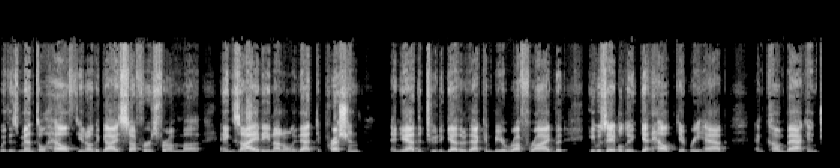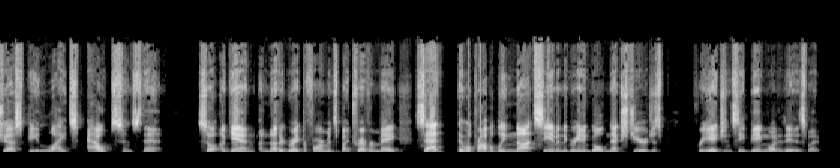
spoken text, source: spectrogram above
with his mental health. You know, the guy suffers from uh, anxiety, not only that, depression. And you add the two together, that can be a rough ride. But he was able to get help, get rehab, and come back and just be lights out since then. So, again, another great performance by Trevor May. Sad that we'll probably not see him in the green and gold next year, just free agency being what it is. But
